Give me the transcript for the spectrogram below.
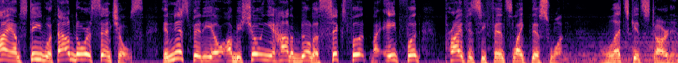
Hi, I'm Steve with Outdoor Essentials. In this video, I'll be showing you how to build a six foot by eight foot privacy fence like this one. Let's get started.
